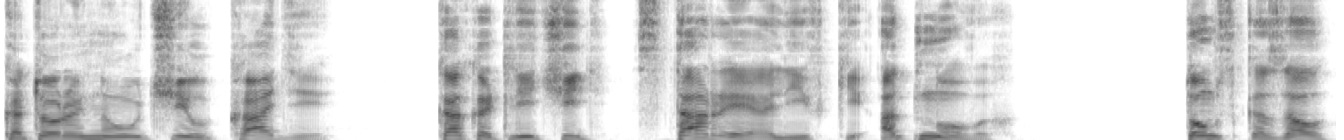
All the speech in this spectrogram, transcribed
который научил Кади, как отличить старые оливки от новых. Том сказал,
